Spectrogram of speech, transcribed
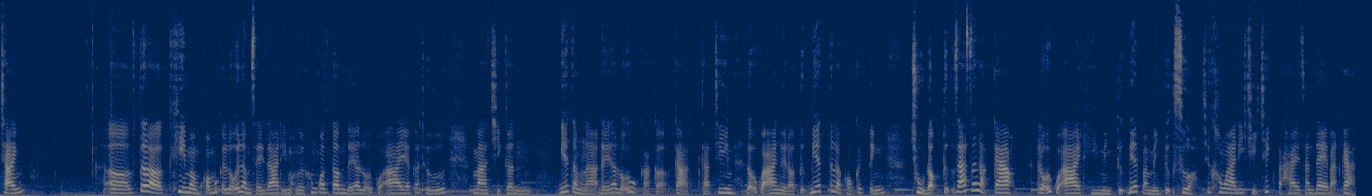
tránh. Uh, tức là khi mà có một cái lỗi lầm xảy ra thì mọi người không quan tâm đấy là lỗi của ai các thứ mà chỉ cần biết rằng là đấy là lỗi của cả cả cả, cả team lỗi của ai người đó tự biết tức là có cái tính chủ động tự giác rất là cao lỗi của ai thì mình tự biết và mình tự sửa, chứ không ai đi chỉ trích và hay gian đe bạn cả.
